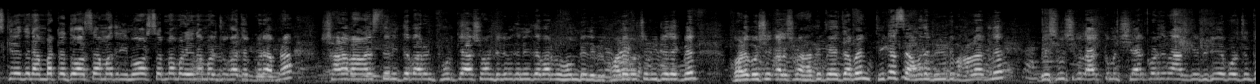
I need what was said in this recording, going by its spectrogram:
স্ক্রিনে যে নাম্বারটা দেওয়া আছে আমাদের ইমো হোয়াটসঅ্যাপ নাম্বার এই নাম্বার যোগাযোগ করে আপনারা সারা বাংলাদেশ নিতে পারবেন ফুল ক্যাশ অন ডেলিভারিতে নিতে পারবেন হোম ডেলিভারি ঘরে বসে ভিডিও দেখবেন, ঘরে বসে কালেকশন হাতে পেয়ে যাবেন, ঠিক আছে? আমাদের ভিডিওটি ভালো লাগলে বেশি বেশি লাইক কমেন্ট শেয়ার করে দেবেন। আজকের ভিডিও পর্যন্ত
